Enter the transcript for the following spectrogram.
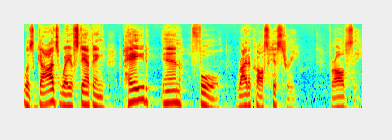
was God's way of stamping paid in full right across history for all to see.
